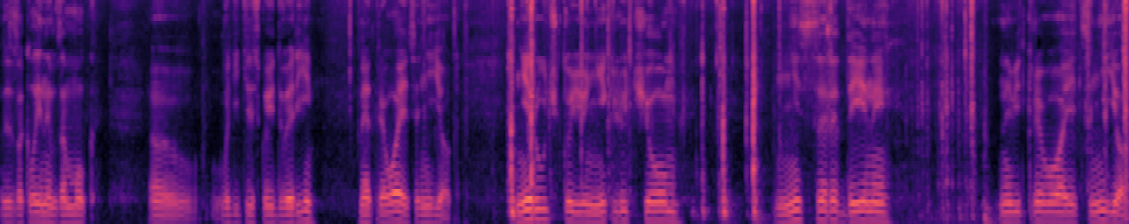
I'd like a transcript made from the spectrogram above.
Заклинив замок е, водительської двері. Не відкривається ніяк. Ні ручкою, ні ключом, ні з середини не відкривається ніяк.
